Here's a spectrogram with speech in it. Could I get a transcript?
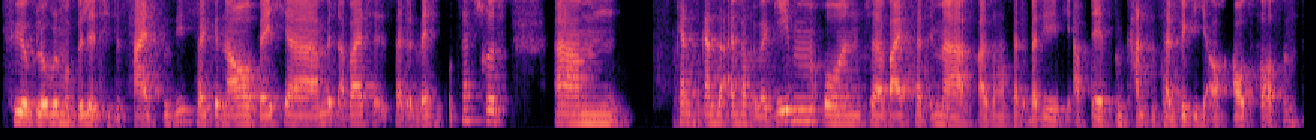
für Global Mobility. Das heißt, du siehst halt genau, welcher Mitarbeiter ist halt in welchem Prozessschritt. Ähm, kannst das Ganze einfach übergeben und äh, weißt halt immer, also hast halt immer die, die Updates und kannst es halt wirklich auch outsourcen.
